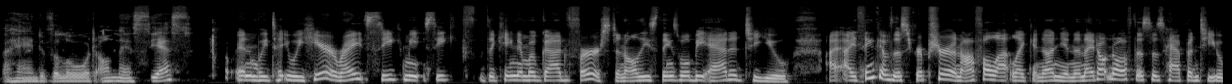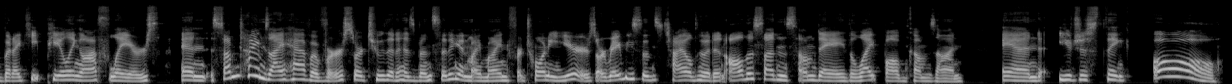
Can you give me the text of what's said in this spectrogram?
the hand of the Lord on this. Yes. And we t- we hear right, seek me, seek the kingdom of God first, and all these things will be added to you. I, I think of the scripture an awful lot like an onion, and I don't know if this has happened to you, but I keep peeling off layers. And sometimes I have a verse or two that has been sitting in my mind for 20 years, or maybe since childhood, and all of a sudden someday the light bulb comes on and you just think, oh,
